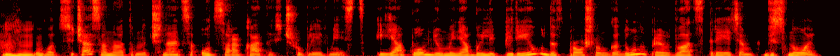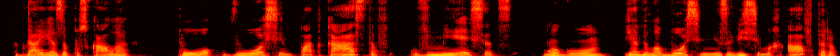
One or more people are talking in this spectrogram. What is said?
Угу. Вот сейчас она там начинается от 40 тысяч рублей в месяц. И я помню, у меня были периоды в прошлом году, например, в 23-м, весной, когда я запускала по 8 подкастов в месяц. Ого. Я вела 8 независимых авторов,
